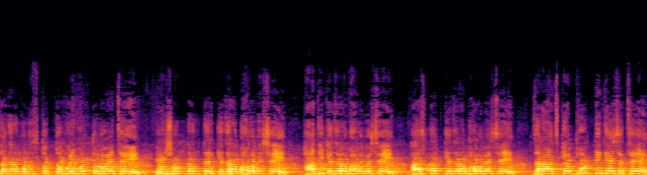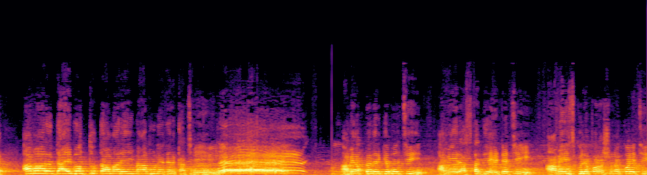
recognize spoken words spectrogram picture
যাদের মনস্তত্ব পরিবর্তন হয়েছে, এই সন্তানদেরকে যারা ভালোবেসে হাদিকে যারা ভালোবেসে, হাসনাতকে যারা ভালোবেসে, যারা আজকে ভোট দিতে এসেছে, আমার দায়বদ্ধতা আমার এই মা বোনেদের কাছে। আমি আপনাদেরকে বলছি, আমি এই রাস্তা দিয়ে হেঁটেছি, আমি এই স্কুলে পড়াশোনা করেছি,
